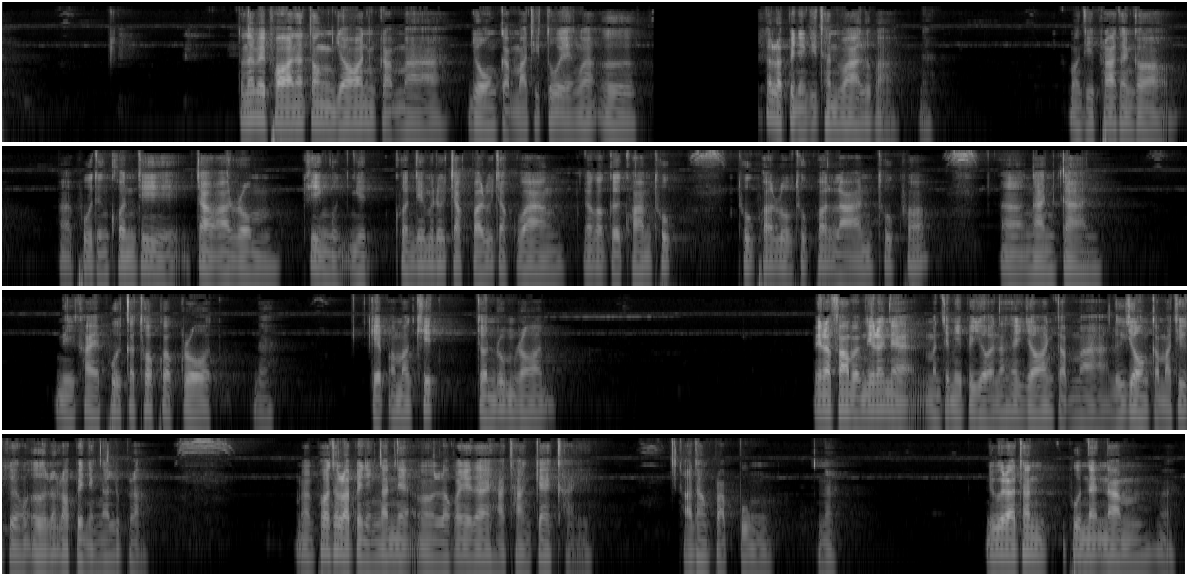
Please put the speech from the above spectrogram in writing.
ตอนนั้นไม่พอนะต้องย้อนกลับมาโยงกลับมาที่ตัวเองว่า เออแล้วเราเป็นอย่างที่ท่านว่าหรือเปล่านะบางทีพระท่านก็พูดถึงคนที่เจ้าอารมณ์ที่หงุดหงิด คนที่ไม่รู้จักปล่อยรู้จักวาง แล้วก็เกิดความทุกข์ทุกข์เพราะลูกทุกข์เพราะหลาน ทุกข์เพราะงานการ มีใครพูดกระทบก็โกรธนะเก็บเอามาคิดจนรุ่มร้อน เวลาฟังแบบนี้แล้วเนี่ย มันจะมีประโยชน์นะถ้าย้อนกลับมา หรือโยงกลับมาที่ตัวเองเออแล้วเราเป็นอย่างนั้นหรือเปล่าเพราะถ้าเราเป็นอย่างนั้นเนี่ยเราก็จะได้หาทางแก้ไข หาทางปรับปรุงนะหรือเวลาท่านพูดแนะน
